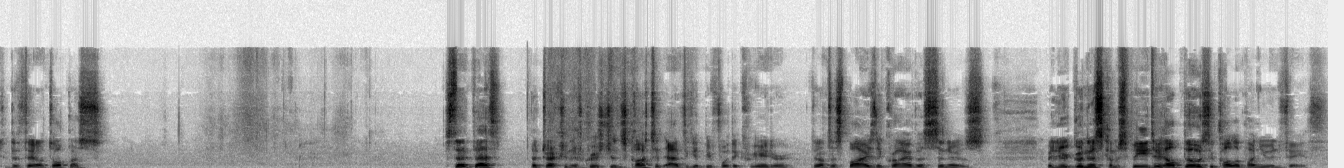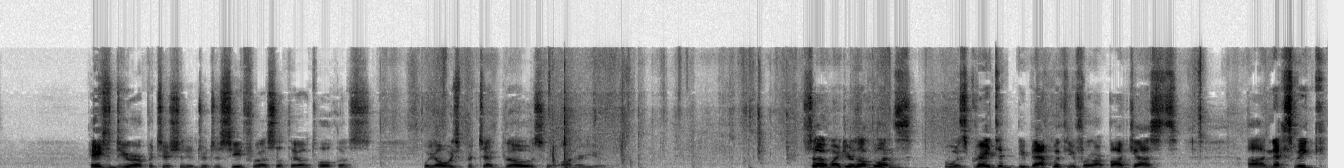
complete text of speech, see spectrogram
to the Theotokos. Steadfast attraction of Christians, constant advocate before the Creator, do not despise the cry of us sinners. In your goodness, come speed to help those who call upon you in faith. Hasten to hear our petition and to intercede for us, O Theotokos, for you always protect those who honor you. So, my dear loved ones, it was great to be back with you for our podcasts. Uh, next week,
